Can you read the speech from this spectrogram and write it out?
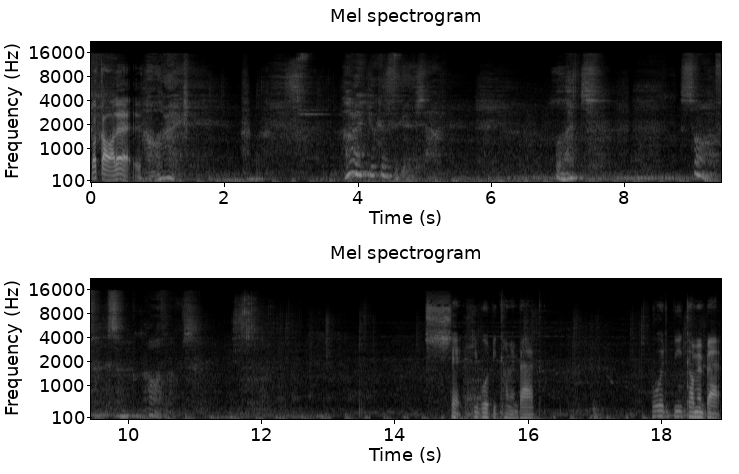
Fuck all that. All right. All right, you can figure this out. Let's solve some problems. Shit, he would be coming back. Would be coming back.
